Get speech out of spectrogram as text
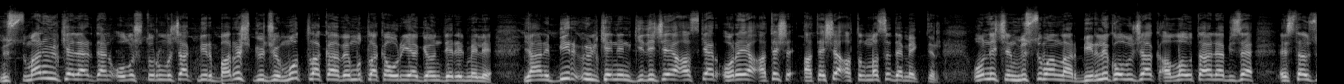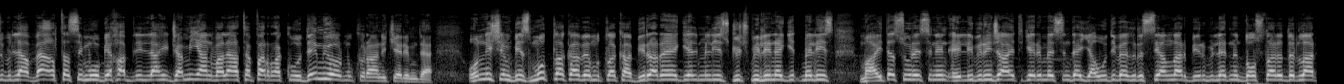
Müslüman ülkelerden oluşturulacak bir barış gücü mutlaka ve mutlaka oraya gönderilmeli. Yani bir ülkenin gideceği asker oraya ateşe, ateşe atılması demektir. Onun için Müslümanlar birlik olacak. Allahu Teala bize Estağfirullah ve atasimu bihablillahi cemiyan ve la teferraku demiyor mu Kur'an-ı Kerim'de? Onun için biz mutlaka ve mutlaka bir araya gelmeliyiz. Güç birliğine gitmeliyiz. Maide suresinin 51. ayet-i kerimesinde Yahudi ve Hristiyanlar birbirlerinin dostlarıdırlar.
